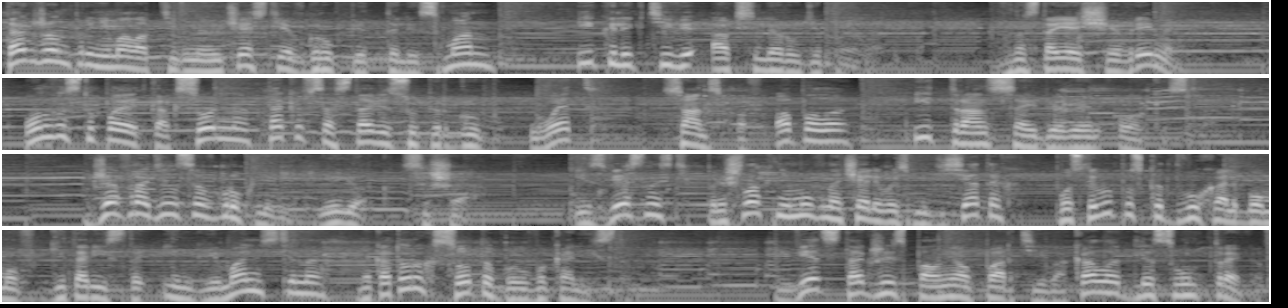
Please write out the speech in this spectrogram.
Также он принимал активное участие в группе «Талисман» и коллективе Акселя Руди Пейла. В настоящее время он выступает как сольно, так и в составе супергрупп Wet, Sons of Apollo и Trans-Siberian Orchestra. Джефф родился в Бруклине, Нью-Йорк, США. Известность пришла к нему в начале 80-х после выпуска двух альбомов гитариста Ингви Мальмстина, на которых Сота был вокалистом. Певец также исполнял партии вокала для саундтреков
